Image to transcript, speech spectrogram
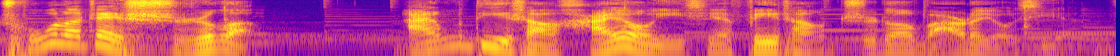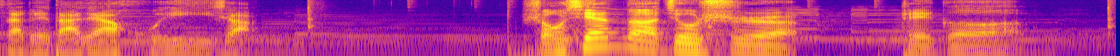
除了这十个。M D 上还有一些非常值得玩的游戏，再给大家回忆一下。首先呢，就是这个《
